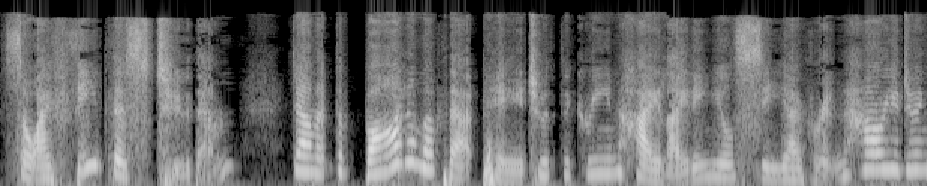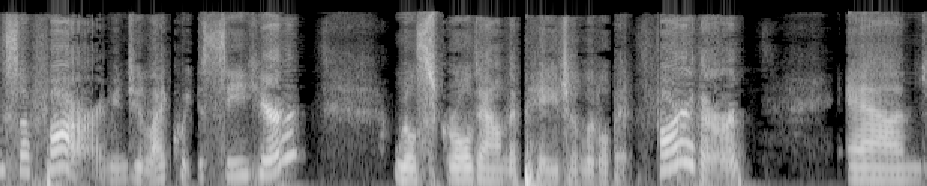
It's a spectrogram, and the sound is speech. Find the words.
So I feed this to them. Down at the bottom of that page with the green highlighting, you'll see I've written, how are you doing so far? I mean, do you like what you see here? We'll scroll down the page a little bit farther, and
